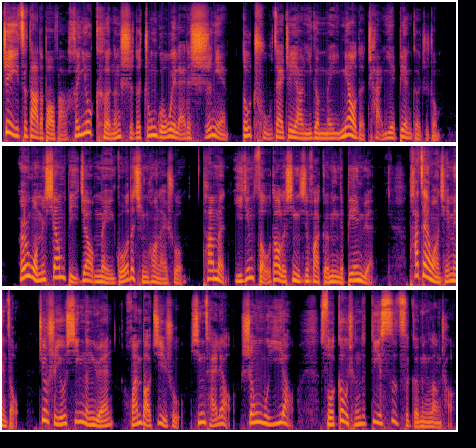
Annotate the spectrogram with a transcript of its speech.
这一次大的爆发很有可能使得中国未来的十年都处在这样一个美妙的产业变革之中，而我们相比较美国的情况来说，他们已经走到了信息化革命的边缘，它再往前面走，就是由新能源、环保技术、新材料、生物医药所构成的第四次革命浪潮。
